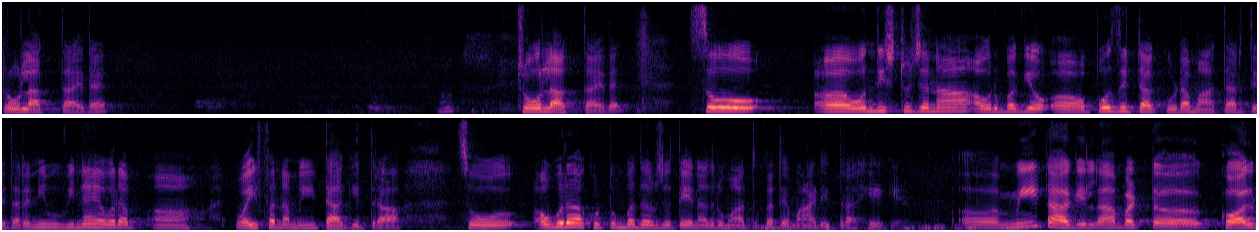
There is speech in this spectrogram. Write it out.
ಟ್ರೋಲ್ ಆಗ್ತಾ ಇದೆ. ಟ್ರೋಲ್ ಆಗ್ತಾ ಇದೆ. ಸೊ ಒಂದಿಷ್ಟು ಜನ ಅವ್ರ ಬಗ್ಗೆ ಅಪೋಸಿಟ್ ಆಗಿ ಕೂಡ ಮಾತಾಡ್ತಿದ್ದಾರೆ ನೀವು ವಿನಯ್ ಅವರ ವೈಫನ್ನು ಮೀಟ್ ಆಗಿದ್ರಾ? ಸೊ ಅವರ ಕುಟುಂಬದವ್ರ ಜೊತೆ ಏನಾದರೂ ಮಾತುಕತೆ ಮಾಡಿದ್ರಾ? ಹೇಗೆ? ಮೀಟ್ ಆಗಿಲ್ಲ ಬಟ್ ಕಾಲ್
